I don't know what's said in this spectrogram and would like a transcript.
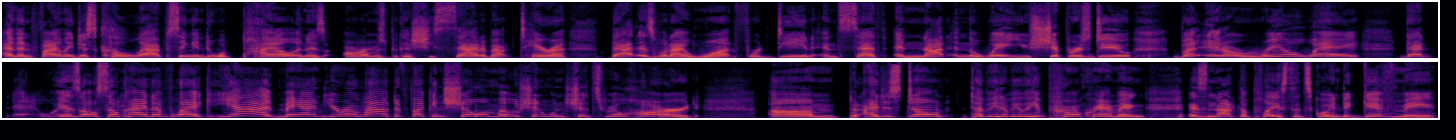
and then finally just collapsing into a pile in his arms because she's sad about Tara. That is what I want for Dean and Seth, and not in the way you shippers do, but in a real way that is also kind of like, yeah, man, you're allowed to fucking show emotion when shit's real hard. Um, but I just don't. WWE programming is not the place that's going to give me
